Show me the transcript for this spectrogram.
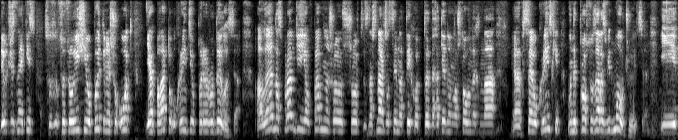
дивлячись на якісь соціологічні опитування, що от як багато українців переродилося. Але насправді я впевнений, що що значна частина тих от негативно налаштованих на е, все українське, вони просто зараз відмовчуються, і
